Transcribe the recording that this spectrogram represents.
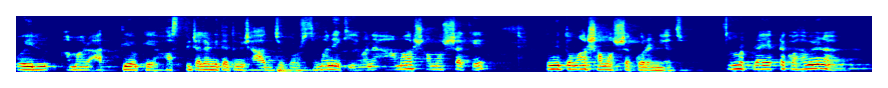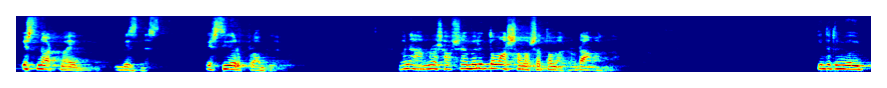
ওই আমার আত্মীয়কে হসপিটালে নিতে তুমি সাহায্য করছ। মানে কি? মানে আমার সমস্যাকে তুমি তোমার সমস্যা করে নিয়েছো। আমরা প্রায় একটা কথা বলি না it's not my business it's your problem মানে আমরা সবসময় বলি, তোমার সমস্যা তোমার, ওটা আমার না। কিন্তু তুমি ওই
